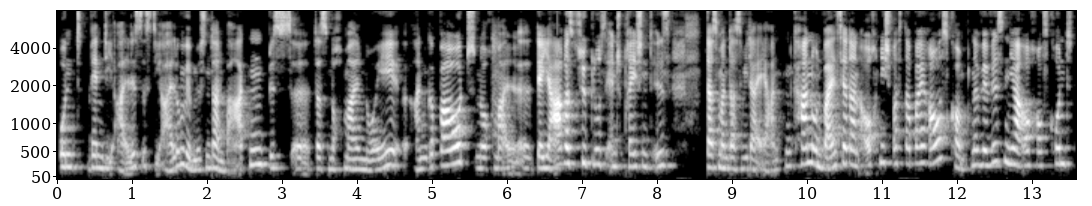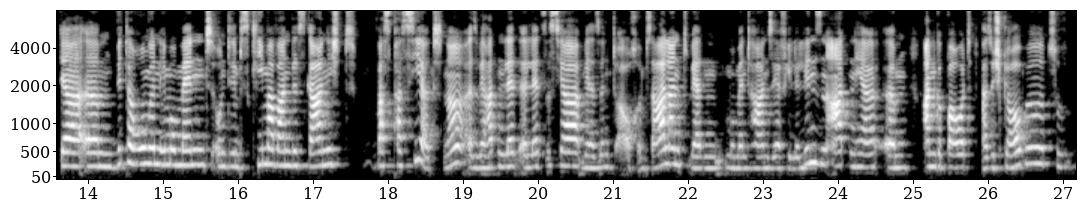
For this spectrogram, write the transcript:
Und wenn die all ist, ist die all und wir müssen dann warten, bis äh, das nochmal neu angebaut, nochmal äh, der Jahreszyklus entsprechend ist dass man das wieder ernten kann und weiß ja dann auch nicht, was dabei rauskommt. Ne? Wir wissen ja auch aufgrund der ähm, Witterungen im Moment und des Klimawandels gar nicht, was passiert. Ne? Also wir hatten let äh, letztes Jahr, wir sind auch im Saarland, werden momentan sehr viele Linsenarten her ähm, angebaut. Also ich glaube, zu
